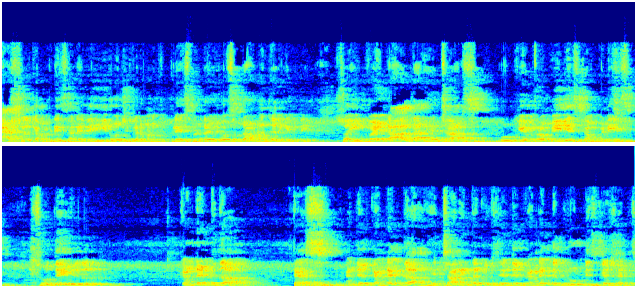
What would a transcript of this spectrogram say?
national companies అనేది ఈ రోజు ఇక్కడ మనకి ప్లేస్మెంట్ డ్రైవ్ కోసం రావడం జరిగింది. So I invite all the HRs who came from various companies so they will conduct the tests and they'll conduct the HR interviews and they'll conduct the group discussions.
